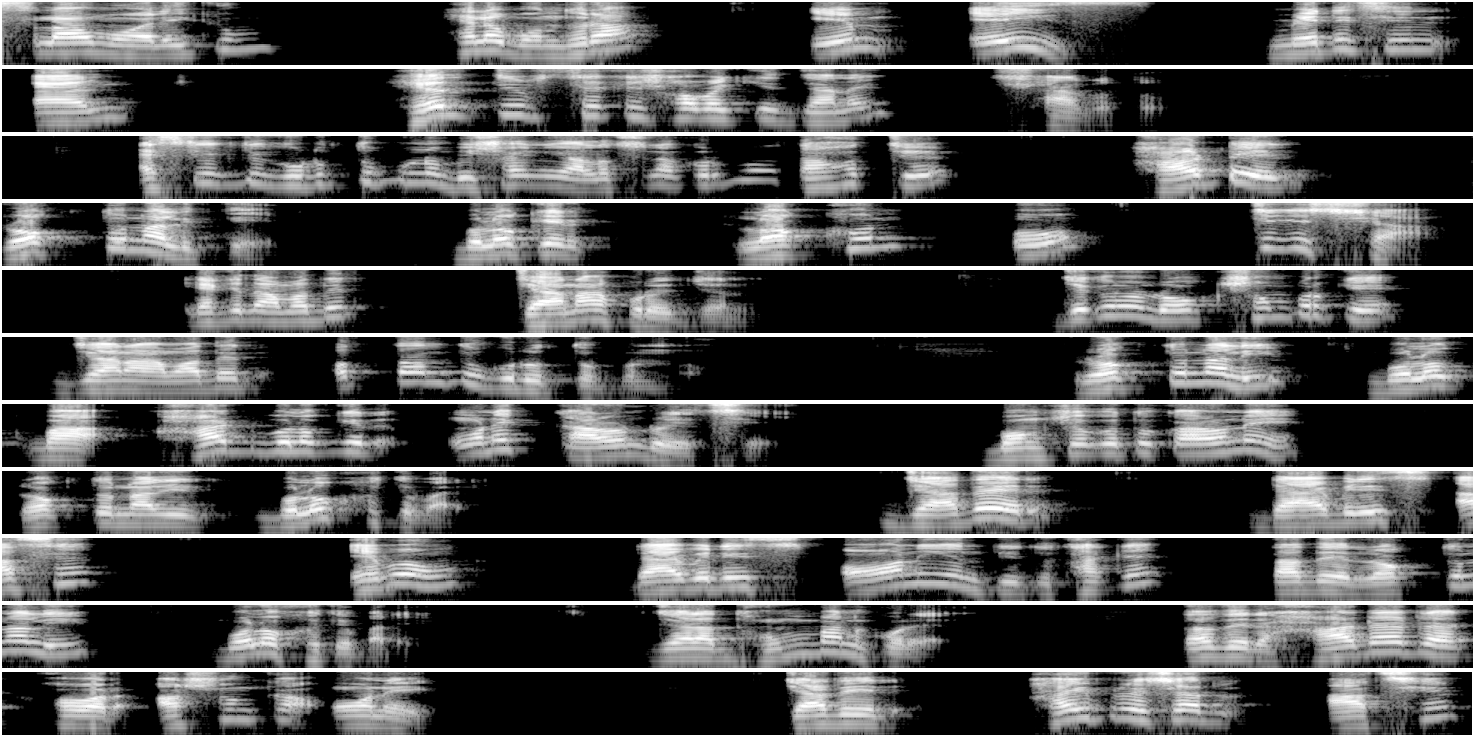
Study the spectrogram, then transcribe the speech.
আসসালামু আলাইকুম। হ্যালো বন্ধুরা। M H medicine and health tips থেকে সবাইকে জানাই স্বাগত। আজকে একটি গুরুত্বপূর্ণ বিষয় নিয়ে আলোচনা করব, তা হচ্ছে হার্টের রক্তনালীতে ব্লকের লক্ষণ ও চিকিৎসা। এটা কিন্তু আমাদের জানা প্রয়োজন। যে কোনো রোগ সম্পর্কে জানা আমাদের অত্যন্ত গুরুত্বপূর্ণ। রক্তনালী ব্লক বা হার্ট ব্লকের অনেক কারণ রয়েছে। বংশগত কারণে রক্তনালীর ব্লক হতে পারে। যাদের ডায়াবেটিস আছে এবং ডায়াবেটিস অনিয়ন্ত্রিত থাকে, তাদের রক্তনালী ব্লক হতে পারে। যারা ধূমপান করেন, তাদের হার্ট অ্যাটাক হওয়ার আশঙ্কা অনেক। যাদের হাই প্রেশার আছে,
